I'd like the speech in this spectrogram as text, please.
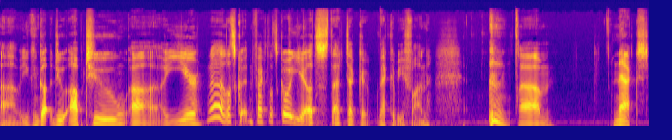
Uh, you can go, do up to uh, a year. Let's go. In fact, let's go a year. Let's that that could that could be fun. um, Next,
